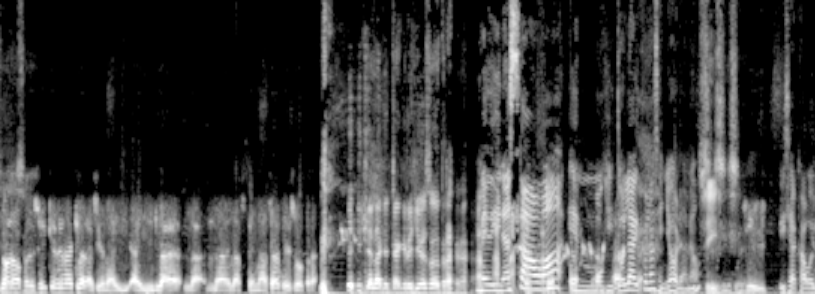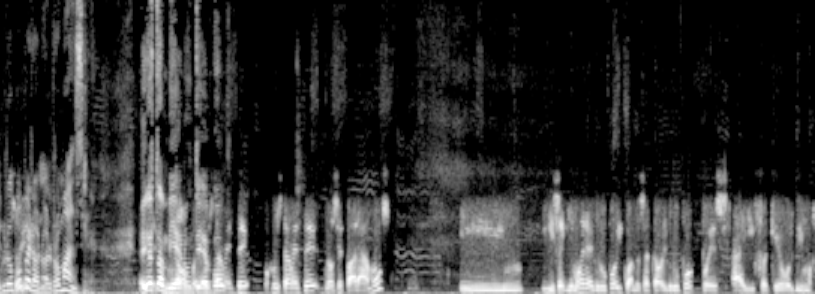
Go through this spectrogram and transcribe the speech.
No, no, sí. pero sí que hacer una aclaración. Ahí, ahí la, la, la de las tenazas es otra. que la que cangrejeó es otra. Medina estaba en Mojito Light con la señora, ¿no? Sí, sí, sí. Sí. Y se acabó el grupo, Soy- pero no el romance. Ellos también No, un pues tiempo. Justamente, justamente nos separamos y, y seguimos en el grupo y cuando se acabó el grupo, pues ahí fue que volvimos.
